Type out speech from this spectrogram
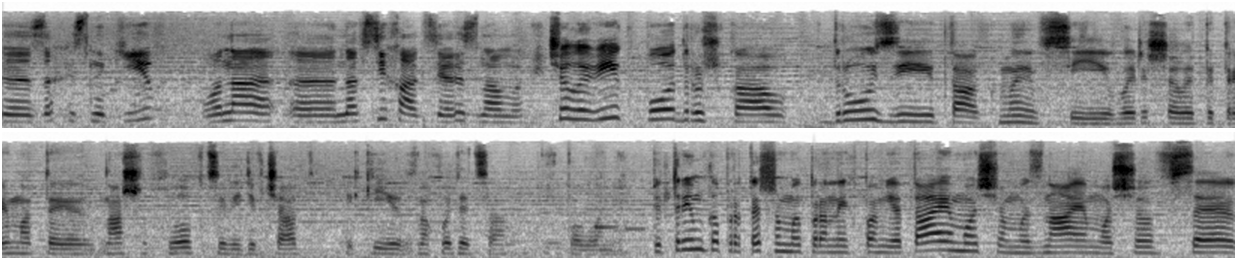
е, захисників. Вона е, на всіх акціях з нами. Чоловік, подружка, друзі. Так, ми всі вирішили підтримати наших хлопців і дівчат, які знаходяться в полоні. Підтримка про те, що ми про них пам'ятаємо, що ми знаємо, що все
